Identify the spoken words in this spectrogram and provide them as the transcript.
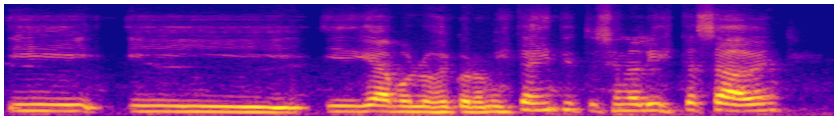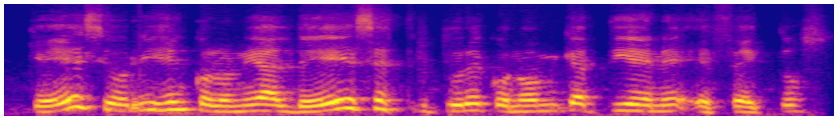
Y, digamos, los economistas institucionalistas saben que ese origen colonial de esa estructura económica tiene efectos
